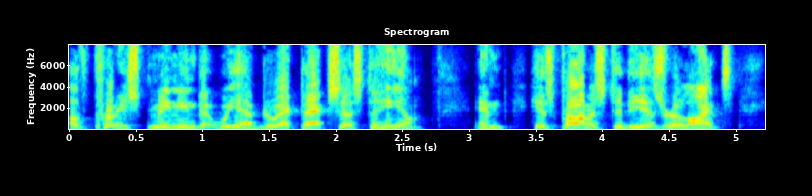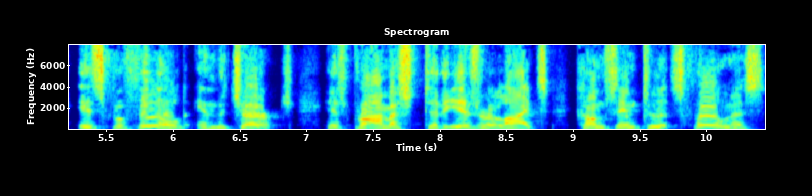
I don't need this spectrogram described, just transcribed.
of priests, meaning that we have direct access to him. And his promise to the Israelites is fulfilled in the church. His promise to the Israelites comes into its fullness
